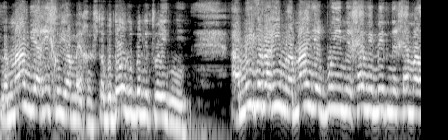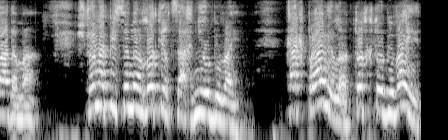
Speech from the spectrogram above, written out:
Ламан яриху ямеха, чтобы долго были твои дни. А мы говорим, ламан ярбу и мехем и мивнехем аладама. Что написано, лотирцах, не убивай. Как правило, тот, кто убивает,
